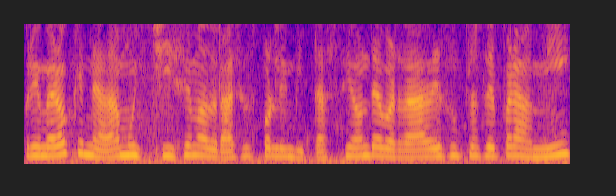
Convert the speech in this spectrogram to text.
Primero que nada, muchísimas gracias por la invitación. De verdad es un placer para mí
